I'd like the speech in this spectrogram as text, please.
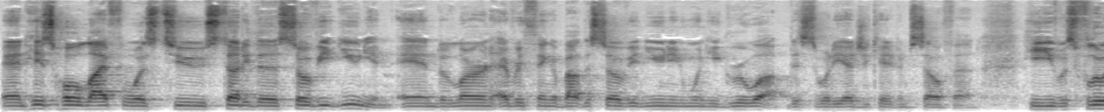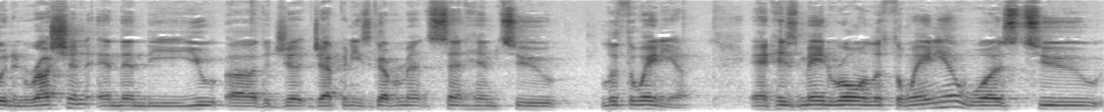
and his whole life was to study the Soviet Union and to learn everything about the Soviet Union when he grew up. This is what he educated himself in. He was fluent in Russian, and then the uh, the J Japanese government sent him to Lithuania, and his main role in Lithuania was to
